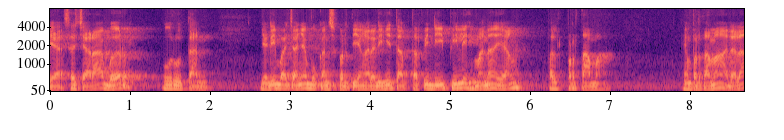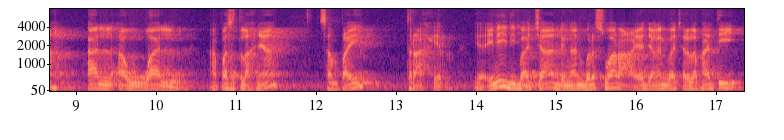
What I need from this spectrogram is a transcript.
ya secara berurutan jadi bacanya bukan seperti yang ada di kitab, tapi dipilih mana yang pertama. Yang pertama adalah al-awwal. Apa setelahnya? Sampai terakhir. Ya, ini dibaca dengan bersuara ya, jangan baca dalam hati,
